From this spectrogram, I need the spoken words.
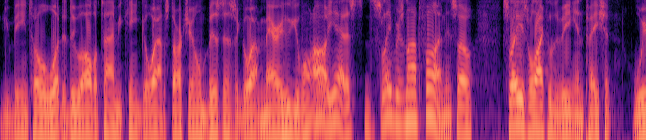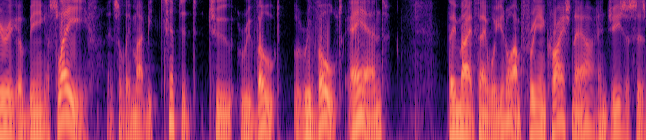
you're being told what to do all the time. You can't go out and start your own business or go out and marry who you want. Oh yeah, that's, slavery is not fun. And so slaves were likely to be impatient, weary of being a slave, and so they might be tempted to revolt, revolt, and they might think, well, you know, I'm free in Christ now, and Jesus has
